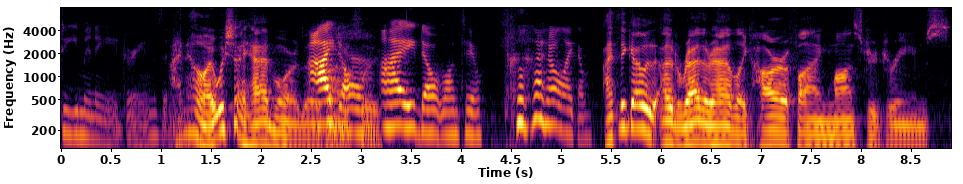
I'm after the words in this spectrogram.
demony dreams. I know. I wish I had more of those. I honestly. don't. I don't want to. I don't like them. I think I would. I'd rather have like horrifying monster dreams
